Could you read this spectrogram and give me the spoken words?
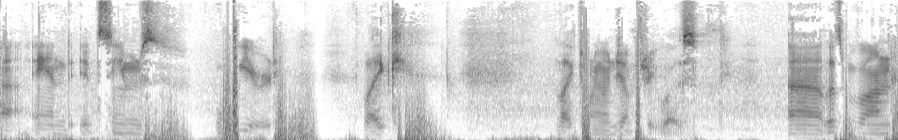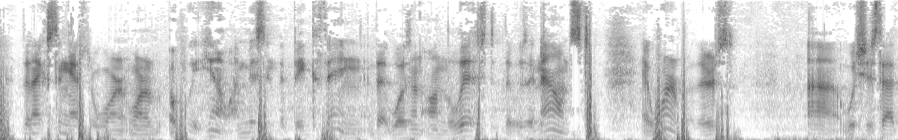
uh, and it seems weird, like like Twenty One Jump Street was. Uh, let's move on. The next thing after Warner, Warner. Oh wait, you know I'm missing the big thing that wasn't on the list that was announced at Warner Brothers, uh, which is that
